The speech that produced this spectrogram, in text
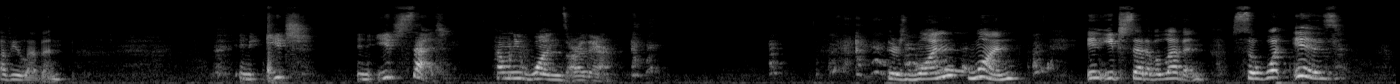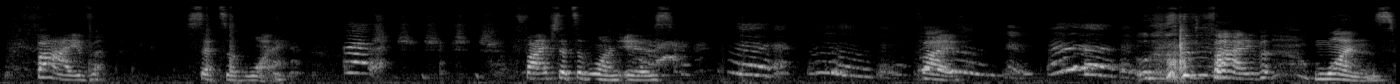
of 11? In each, in each set, how many ones are there? There's one one in each set of 11. So what is five sets of one? Five sets of one is five. five ones.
